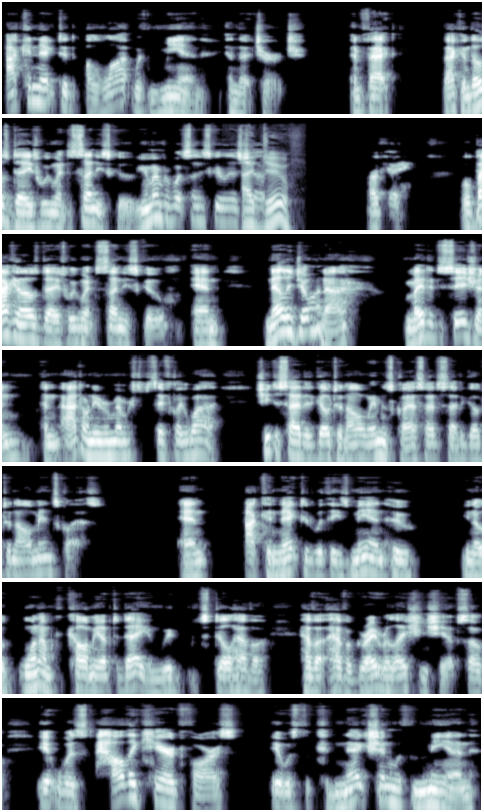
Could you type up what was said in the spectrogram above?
I connected a lot with men in that church. In fact, back in those days, we went to Sunday school. You remember what Sunday school is? Chuck? I do. Okay. Well, back in those days, we went to Sunday school, and Nellie Jo and I made a decision, and I don't even remember specifically why, She decided to go to an all women's class. I decided to go to an all men's class. And I connected with these men who, you know, one of them could call me up today and we'd still have a have a have a great relationship. So it was how they cared for us. It was the connection with men.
